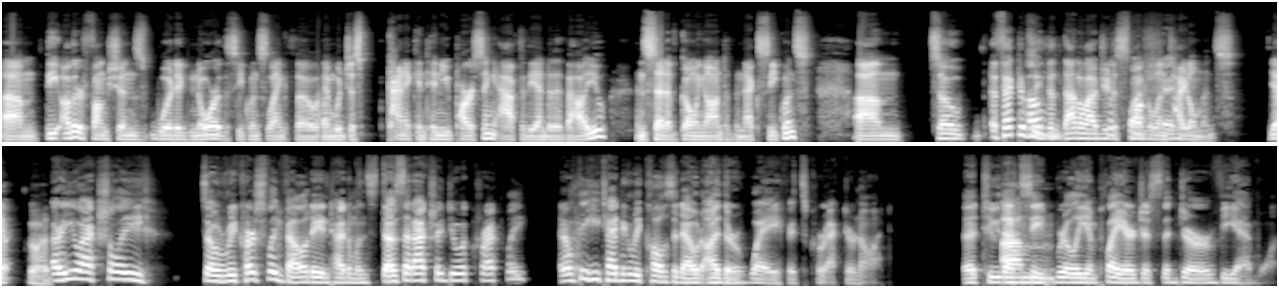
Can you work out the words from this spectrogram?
Um, the other functions would ignore the sequence length though and would just kind of continue parsing after the end of the value instead of going on to the next sequence. Um, so effectively, um, th- that allowed you to smuggle question. entitlements. Yep, go ahead. Are you actually so recursively validate entitlements? Does that actually do it correctly? I don't think he technically calls it out either way if it's correct or not. The two that um, seem really in play are just the DER VM one.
